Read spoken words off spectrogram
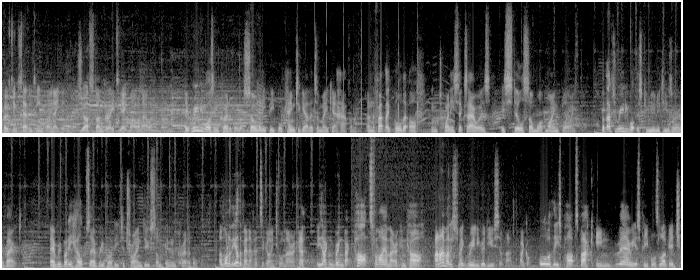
posting 17.8 at just under 88 mile an hour. It really was incredible that so many people came together to make it happen, and the fact they pulled it off in 26 hours is still somewhat mind blowing. But that's really what this community is all about. Everybody helps everybody to try and do something incredible. And one of the other benefits of going to America is I can bring back parts for my American car. And I managed to make really good use of that. I got all of these parts back in various people's luggage,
